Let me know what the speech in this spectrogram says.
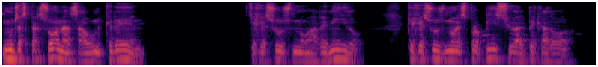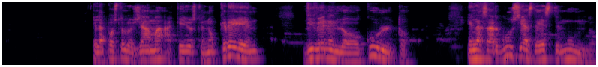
Muchas personas aún creen que Jesús no ha venido, que Jesús no es propicio al pecador. El apóstol los llama a aquellos que no creen, viven en lo oculto, en las argucias de este mundo.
